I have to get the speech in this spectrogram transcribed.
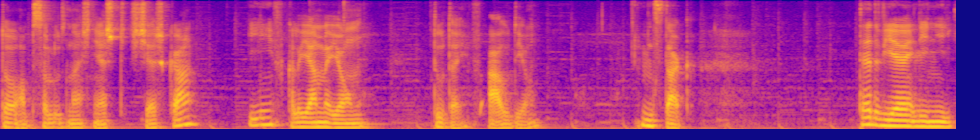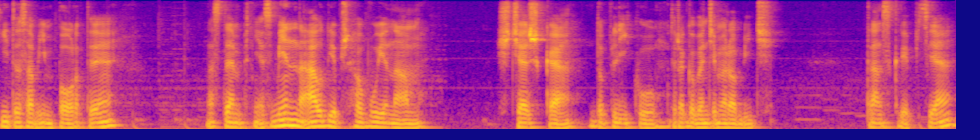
to absolutna ścieżka i wklejamy ją tutaj w audio. Więc tak, te dwie linijki to są importy. Następnie zmienne audio przechowuje nam ścieżkę do pliku, którego będziemy robić transkrypcję.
